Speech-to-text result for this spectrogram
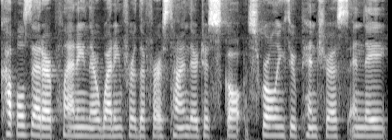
couples that are planning their wedding for the first time they're just sco- scrolling through pinterest and they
